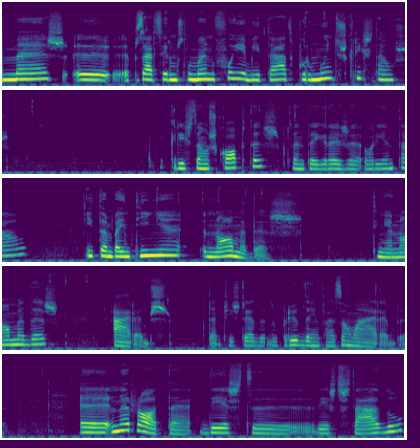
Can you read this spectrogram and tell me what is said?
Mas, eh, apesar de ser muçulmano, foi habitado por muitos cristãos cristãos coptas, portanto, da Igreja Oriental, e também tinha nómadas. Tinha nómadas árabes. Portanto, isto é do período da invasão árabe. Uh, na rota deste, deste Estado uh,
